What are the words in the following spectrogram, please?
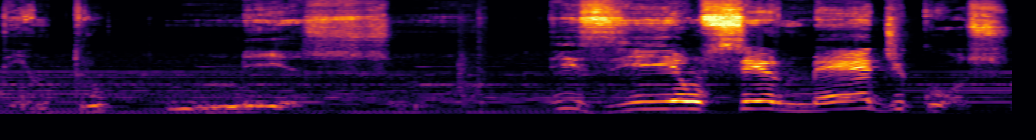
dentro mesmo. Diziam ser médicos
